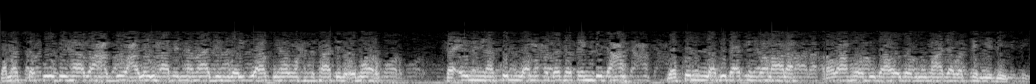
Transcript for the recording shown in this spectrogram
تمسكوا بها وعدوا عليها بالنماذج وإياكم ومحدثات الأمور، فإن كل محدثة بدعة وكل بدعة ضلالة، رواه أبو داود بن ماجه والترمذي.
